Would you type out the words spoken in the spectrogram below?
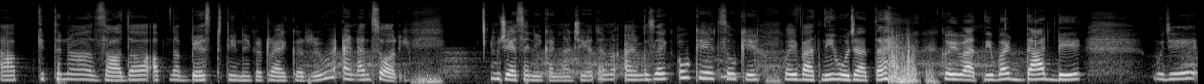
आप कितना ज़्यादा अपना बेस्ट देने का ट्राई कर रहे हो। एंड आई एम सॉरी मुझे ऐसा नहीं करना चाहिए था। I was like okay it's okay कोई बात नहीं, हो जाता है। कोई बात नहीं। बट दैट डे मुझे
